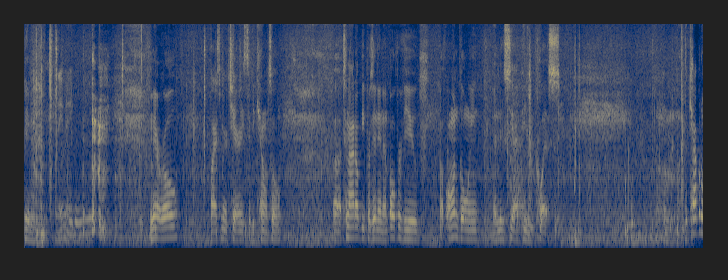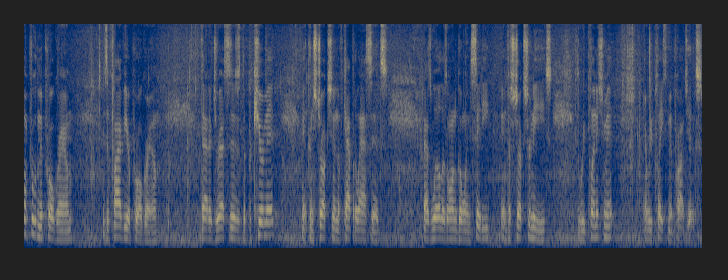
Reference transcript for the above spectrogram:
Good evening. Good evening. Mayor Rowe, Vice Cherry, City Council. Uh, Tonight I'll be presenting an overview of ongoing and new CIP requests. The Capital Improvement Program is a five-year program that addresses the procurement and construction of capital assets, as well as ongoing city infrastructure needs through replenishment and replacement projects.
